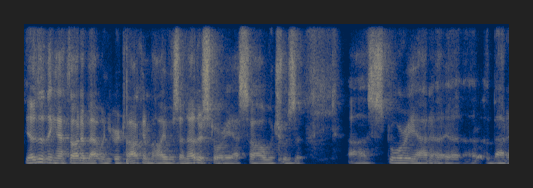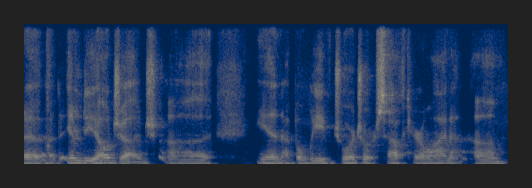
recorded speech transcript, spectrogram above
the other thing I thought about when you were talking, Molly, was another story I saw, which was a, a story out of, uh, about a, an MDL judge uh, in, I believe, Georgia or South Carolina. Um,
